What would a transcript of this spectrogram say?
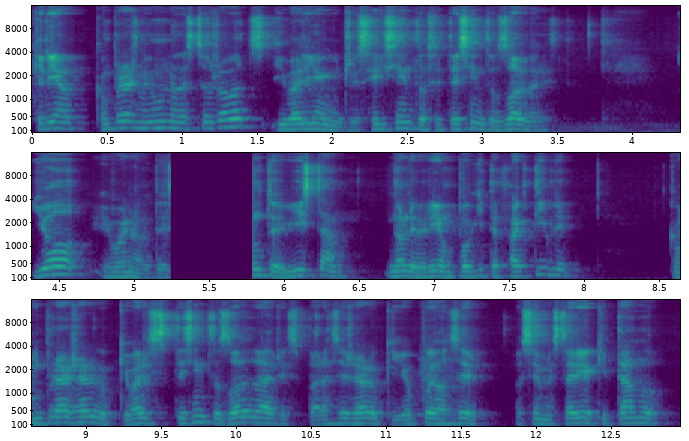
quería comprarme uno de estos robots y valían entre 600 y 700 dólares. Yo, bueno, mi punto de vista, no le vería un poquito factible, comprar algo que vale 700 dólares para hacer algo que yo puedo hacer. O sea, me estaría quitando,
